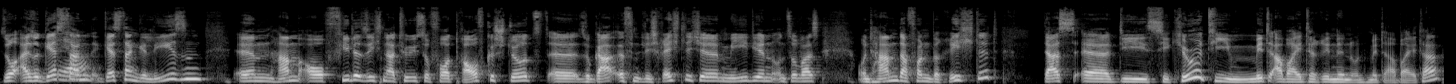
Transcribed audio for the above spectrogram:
So, also gestern, Ja. gestern gelesen, ähm, haben auch viele sich natürlich sofort draufgestürzt, äh, sogar öffentlich-rechtliche Medien und sowas, und haben davon berichtet, dass äh, die Security-Mitarbeiterinnen und Mitarbeiter,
